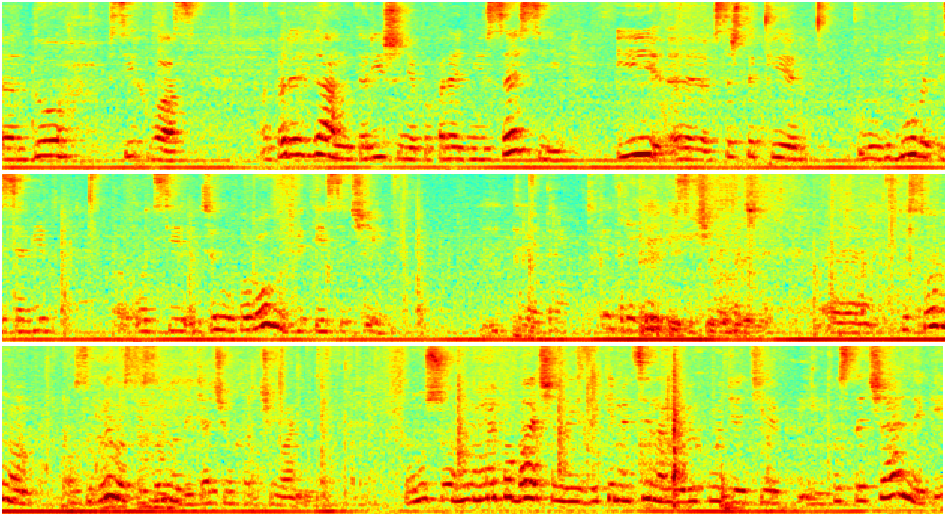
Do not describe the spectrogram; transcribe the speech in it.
е, до всіх вас переглянути рішення попередньої сесії і все ж таки ну, відмовитися від оці, цього порогу 2000 3 тисячі вибачте, стосовно, особливо стосовно дитячого харчування. Тому що ну, ми побачили, з якими цінами виходять е, постачальники,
